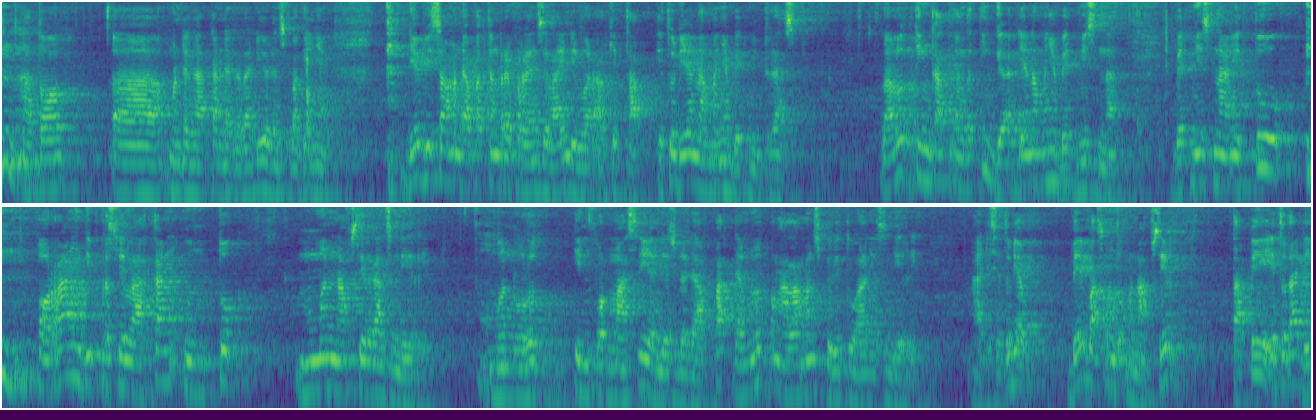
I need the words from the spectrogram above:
Atau uh, mendengarkan dari radio dan sebagainya. Dia bisa mendapatkan referensi lain di luar Alkitab. Itu dia namanya Bet Midrash. Lalu tingkat yang ketiga dia namanya Bet Misna Bet Misna itu orang dipersilahkan untuk menafsirkan sendiri. Menurut informasi yang dia sudah dapat dan menurut pengalaman spiritualnya sendiri. Nah, di situ dia bebas untuk menafsir, tapi itu tadi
